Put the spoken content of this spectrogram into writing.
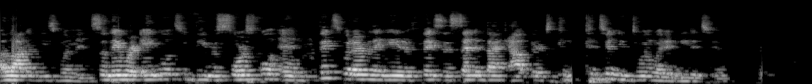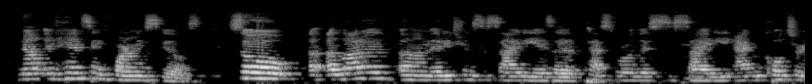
a lot of these women. So they were able to be resourceful and fix whatever they needed to fix and send it back out there to con- continue doing what it needed to. Now, enhancing farming skills. So a, a lot of um, Eritrean society is a pastoralist society. Agriculture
